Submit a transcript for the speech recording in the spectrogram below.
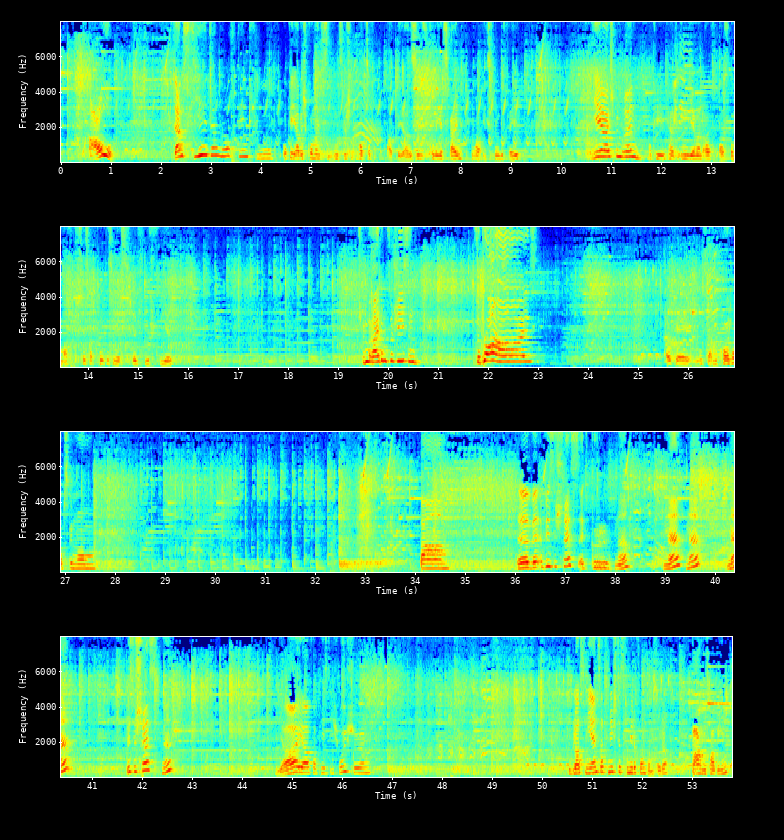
Au! Dann zielt er noch den Cube. Okay, aber ich komme jetzt inzwischen Hauptsache. Also ich komme jetzt rein. Oha, extrem gefällt. Yeah, ich bin drin. Okay, hat irgendjemand auch aufgemacht. Deshalb bringt es mir jetzt richtig viel. Bin bereit, um zu schießen. Surprise! Okay, ich habe einen Cold genommen. Bam. Äh, wie du Stress? Äh, ne? Ne? Ne? Ne? Bist du Stress? Ne? Ja, ja, verpiss dich ruhig schön. Du glaubst mir ernsthaft nicht, dass du mir davon kommst, oder? Bam, ich hab ihn.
